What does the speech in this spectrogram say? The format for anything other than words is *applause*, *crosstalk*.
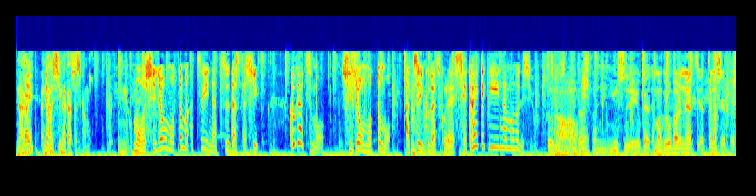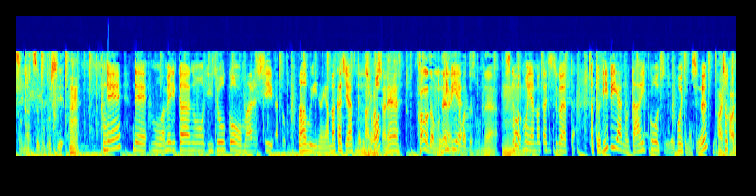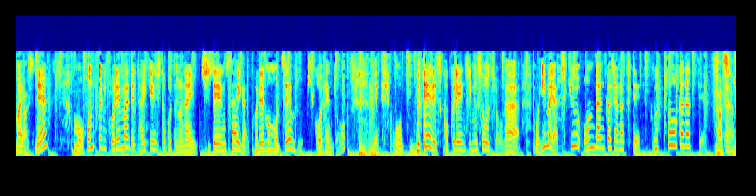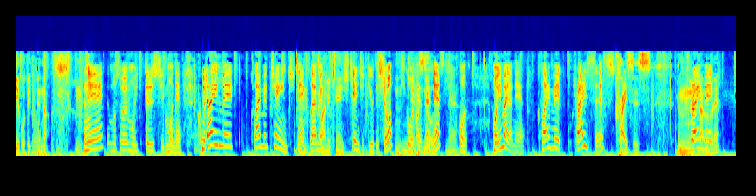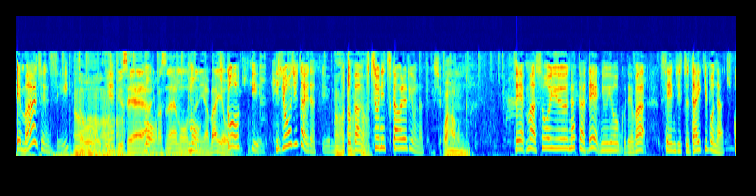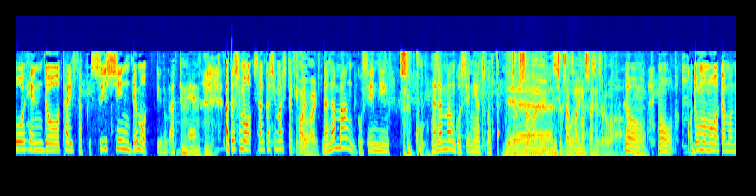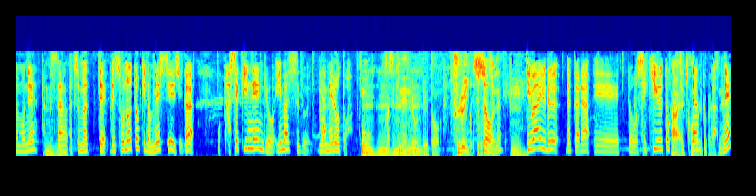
長いね、でなもしなかったしかも。うん。もう史上最も暑い夏だったし、9月も史上最も暑い9月、これ世界的なものですよ。そうですあね。ー確かにニュースでよくやった。まあグローバルのやつやってました、やっぱりその夏今年。うん。ね。で、もうアメリカの異常高温もあるし、あとマウイの山火事あったでしょ？ありましたね。カナダもね、ひどかったですもんね。うんそう、もう山火事すごいあった。あと、リビアの大洪水、覚えてます、はいちょっと前ですね。もう本当にこれまで体験したことのない自然災害、これももう全部気候変動。うんうんで、もうグテーレス国連事務総長が、もう今や地球温暖化じゃなくて、沸騰化だって言あ、すげえこと言ってんな。ね、もうそれも言ってるし、もうね、クライメ、クライメチェンジね、うんクライメ climate change チェンジって言うでしょ、うん気候変動ねねもう。もう今やね、クライメクライシス、クライシス。うん。クライメなるほどね。エマージェンシー、うんうんおうんうんー緊急性もうありますね。もう本当にやばいよ。気候危機、非常事態だっていう言葉が普通に使われるようになってるんですよ。わおうんで、まあそういう中でニューヨークでは先日大規模な気候変動対策推進デモっていうのがあってね、うんうんうん。私も参加しましたけど、はいはい。7万5千人、すっごい。7万5千人集まった。めちゃくちゃめちゃくちゃ集まりましたねそれは。そう、もう子供も若者もね、たくさん集まって、で、その時のメッセージが、化石燃料今すぐやめろと。ほううんうんうん化石燃料っていうと、古いってことですよね。うん。いわゆる、だから、えーっと、石油とかはい石炭とかね、で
